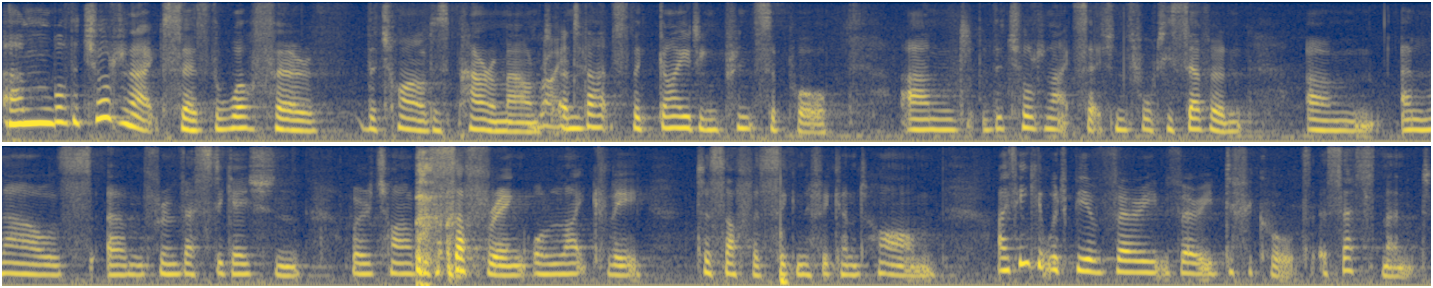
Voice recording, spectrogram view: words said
Um, well, the Children Act says the welfare of the child is paramount, Right. and that's the guiding principle. And the Children Act, section 47, um, allows um, for investigation where a child is suffering or likely to suffer significant harm. I think it would be a very, very difficult assessment.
